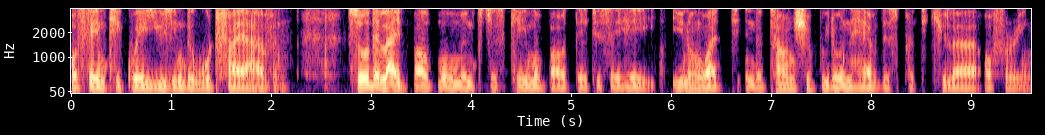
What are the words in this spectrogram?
authentic way using the wood fire oven. So the light bulb moment just came about there to say, hey, you know what? In the township, we don't have this particular offering.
